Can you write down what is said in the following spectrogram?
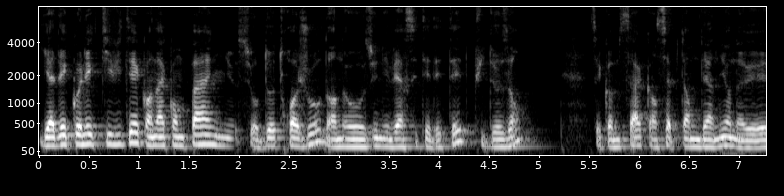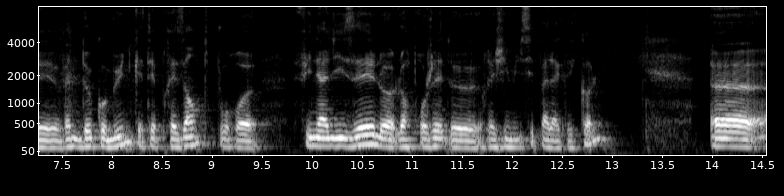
Il y a des collectivités qu'on accompagne sur 2-3 jours dans nos universités d'été depuis deux ans. C'est comme ça qu'en septembre dernier, on avait 22 communes qui étaient présentes pour finaliser leur projet de régie municipale agricole. Euh,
